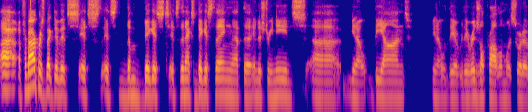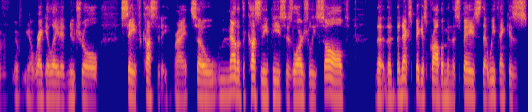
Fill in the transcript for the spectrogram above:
uh, from our perspective, it's it's it's the biggest, it's the next biggest thing that the industry needs. Uh, you know, beyond you know the the original problem was sort of you know regulated, neutral, safe custody, right? So now that the custody piece is largely solved, the the, the next biggest problem in the space that we think is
